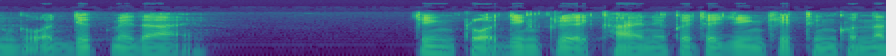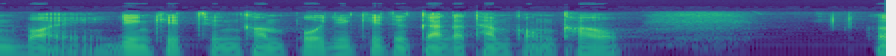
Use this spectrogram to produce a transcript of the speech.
มันก็อดยึดไม่ได้ ยิ่งโกรธยิ่งเกลียดใครเนี่ยก็จะยิ่งคิดถึงคนนั้นบ่อย ยิ่งคิดถึงคำพูด ยิ่งคิดถึงการกระทำของเขา ก็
